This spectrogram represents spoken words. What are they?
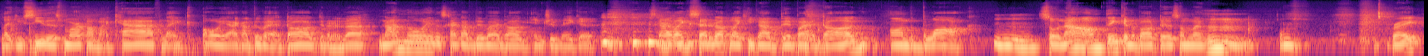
Like you see this mark on my calf, like oh yeah, I got bit by a dog, da da da. Not knowing this guy got bit by a dog in Jamaica. this guy like set it up like he got bit by a dog on the block. So now I'm thinking about this. I'm like, hmm, right?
